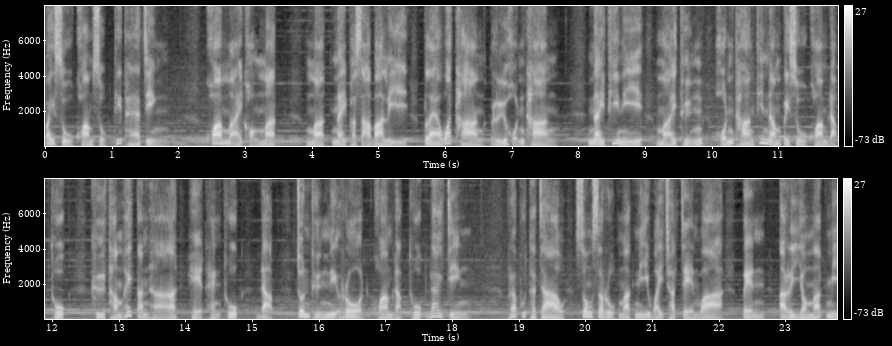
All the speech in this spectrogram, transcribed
ไปสู่ความสุขที่แท้จริง ความหมายของมรรคมรรคในภาษาบาลี แปลว่าทางหรือหนทาง ในที่นี้หมายถึงหนทางที่นำไปสู่ความดับทุกข์ คือทำให้ตัณหา เหตุแห่งทุกข์ ดับจนถึงนิโรธ ความดับทุกข์ได้จริง พระพุทธเจ้าทรงสรุปมรรคนี้ไว้ชัดเจนว่า เป็นอริยมรรคมี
